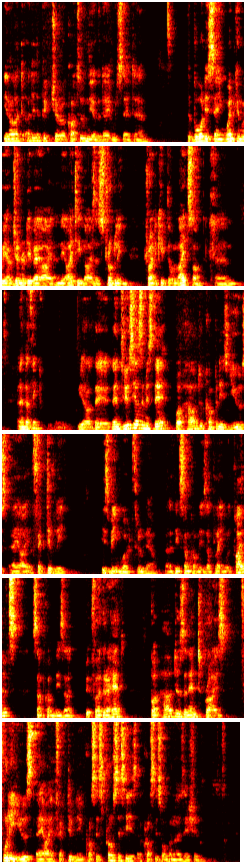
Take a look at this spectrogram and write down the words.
you know I, I, did a picture, a cartoon the other day, which said um, the board is saying when can we have generative AI, and the IT guys are struggling trying to keep the lights on. Um, and I think you know the, the enthusiasm is there, but how do companies use AI effectively is being worked through now. And I think some companies are playing with pilots, some companies are a bit further ahead. But how does an enterprise fully use AI effectively across its processes, across its organization?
